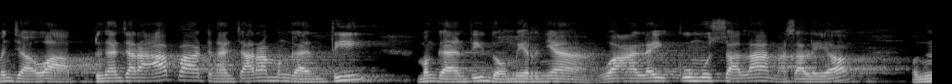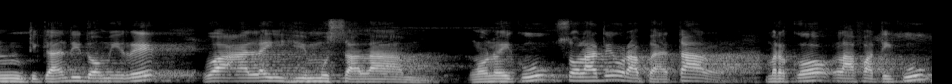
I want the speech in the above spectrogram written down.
menjawab dengan cara apa? Dengan cara mengganti mengganti domirnya. Waalaikumsalam asale ya. Diganti domire wa alaihimussalam. Ngono iku salate ora batal. Mergo lafat iku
